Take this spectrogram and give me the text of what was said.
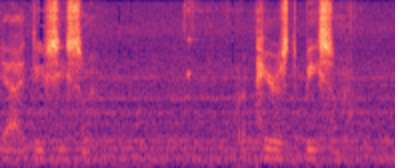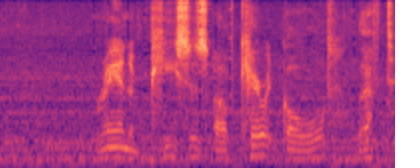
Yeah, I do see some, what appears to be some random pieces of carat gold left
